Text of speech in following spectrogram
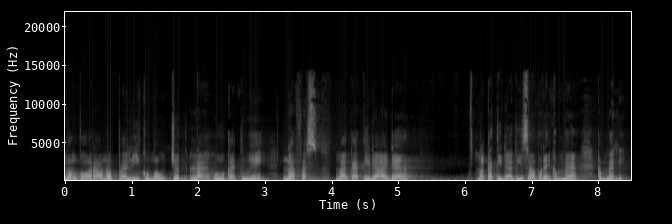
Mongko ora ana bali iku maujud lahu kadue nafas. Maka tidak ada maka tidak bisa boleh kembali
